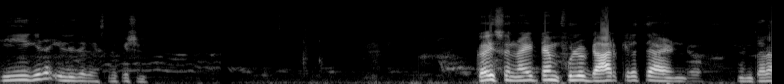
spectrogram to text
ಹೀಗಿದೆ ಇಲ್ಲಿದೆ guys location guys night time full dark ಇರುತ್ತೆ ಆ್ಯಂಡ್ ಒಂಥರ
